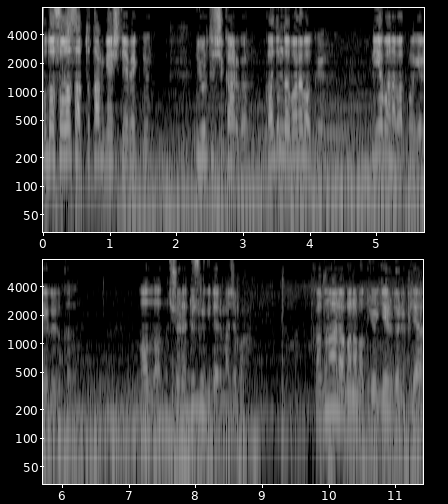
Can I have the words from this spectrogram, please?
Bu da sola saptı. Tam geç diye bekliyor. Yurt dışı kargo. Kadın da bana bakıyor. Niye bana bakma gereği duydu kadın? Allah Allah. Şöyle düz mü gidelim acaba? Kadın hala bana bakıyor geri dönüp ya.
